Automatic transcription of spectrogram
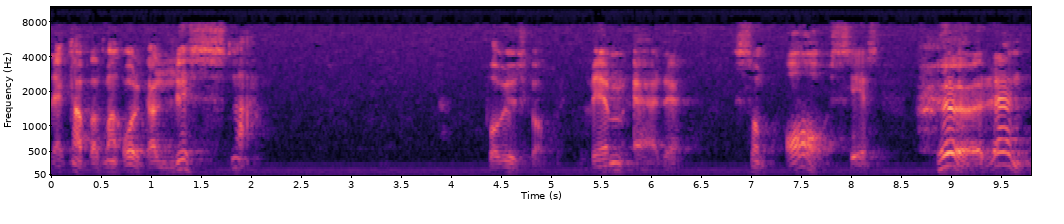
det är knappt att man orkar lyssna på budskapet. Vem är det som avses? Hören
